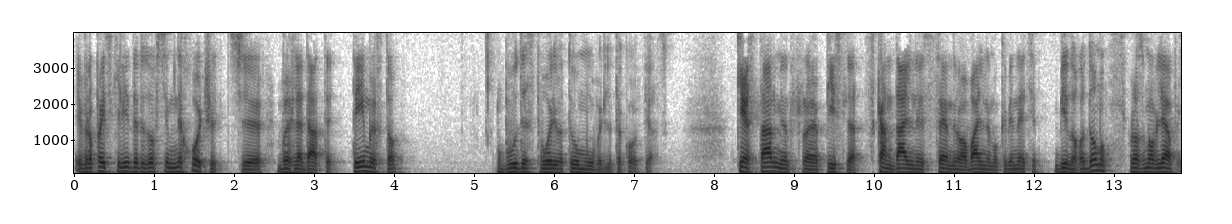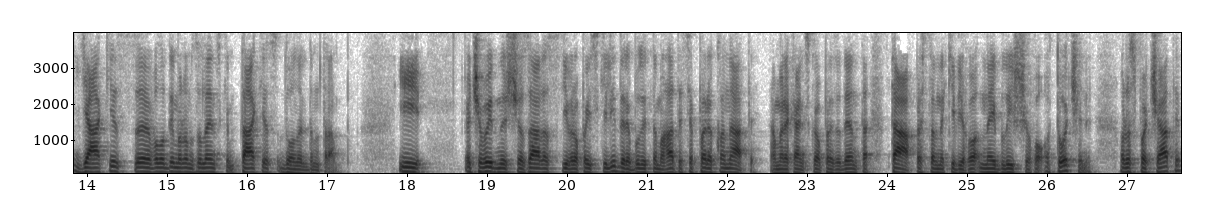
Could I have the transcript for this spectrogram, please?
європейські лідери зовсім не хочуть е, виглядати тими, хто буде створювати умови для такого фіаско. Кір Стармір е, після скандальної сцени у овальному кабінеті Білого Дому розмовляв як із е, Володимиром Зеленським, так і з Дональдом Трампом. І очевидно, що зараз європейські лідери будуть намагатися переконати американського президента та представників його найближчого оточення розпочати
